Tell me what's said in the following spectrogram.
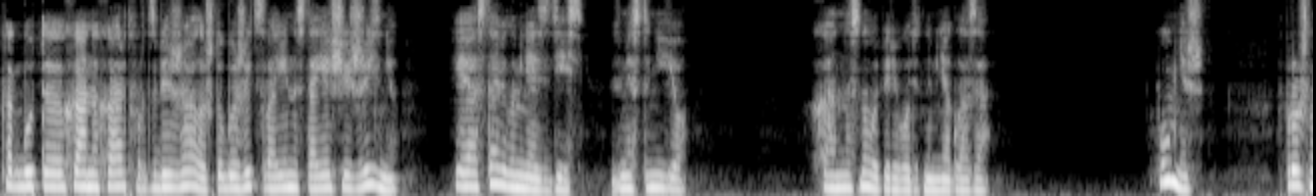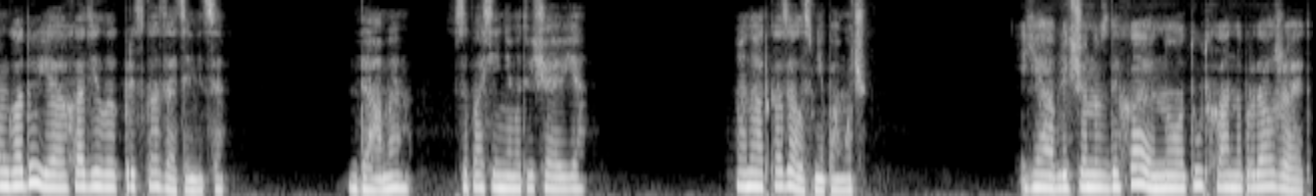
Как будто Ханна Хартфорд сбежала, чтобы жить своей настоящей жизнью, и оставила меня здесь вместо нее. Ханна снова переводит на меня глаза. Помнишь, в прошлом году я ходила к предсказательнице? Да, мэм, с опасением отвечаю я. Она отказалась мне помочь. Я облегченно вздыхаю, но тут Ханна продолжает.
